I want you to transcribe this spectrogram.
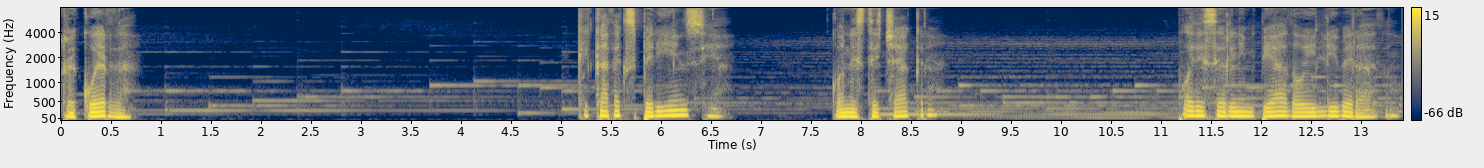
Recuerda que cada experiencia con este chakra puede ser limpiado y liberado.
